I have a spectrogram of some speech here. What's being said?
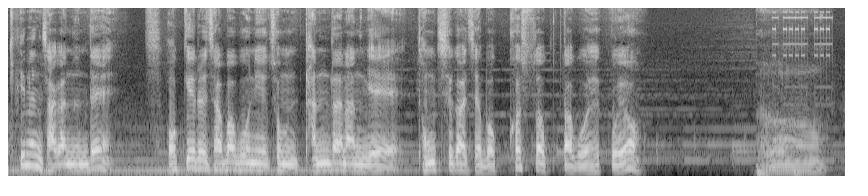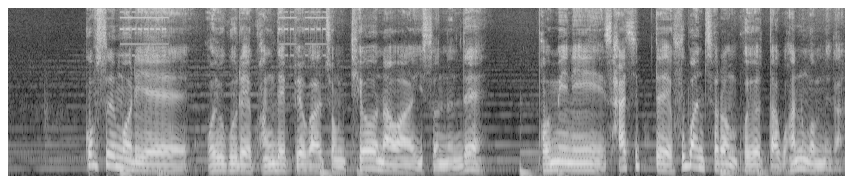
키는 작았는데 어깨를 잡아보니 좀 단단한 게 덩치가 제법 컸었다고 했고요. 곱슬머리에 얼굴에 광대뼈가 좀 튀어나와 있었는데 범인이 40대 후반처럼 보였다고 하는 겁니다.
